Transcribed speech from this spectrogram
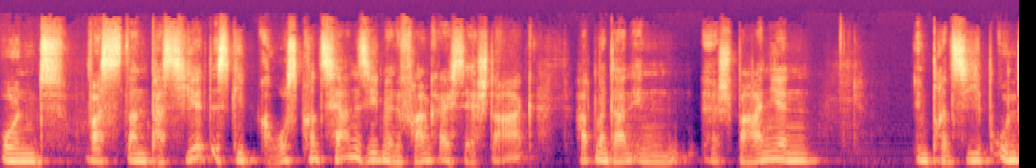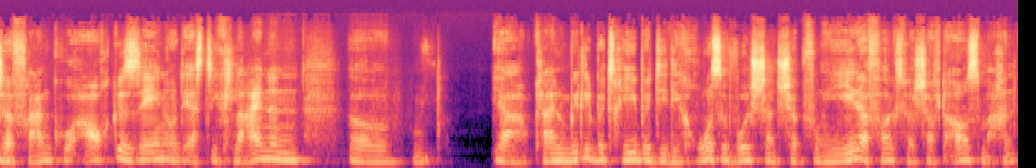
Und was dann passiert, es gibt Großkonzerne, sieht man in Frankreich sehr stark, hat man dann in äh, Spanien im Prinzip unter Franco auch gesehen und erst die kleinen, äh, ja, Klein- und Mittelbetriebe, die die große Wohlstandsschöpfung jeder Volkswirtschaft ausmachen,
